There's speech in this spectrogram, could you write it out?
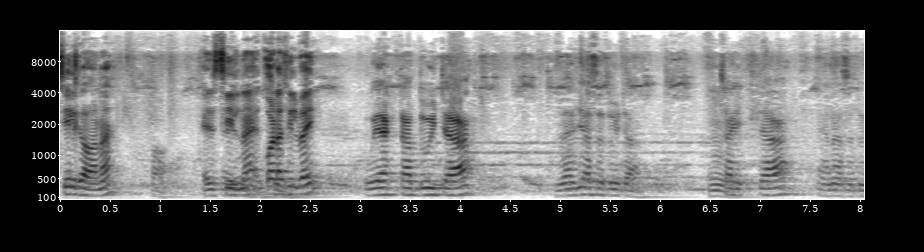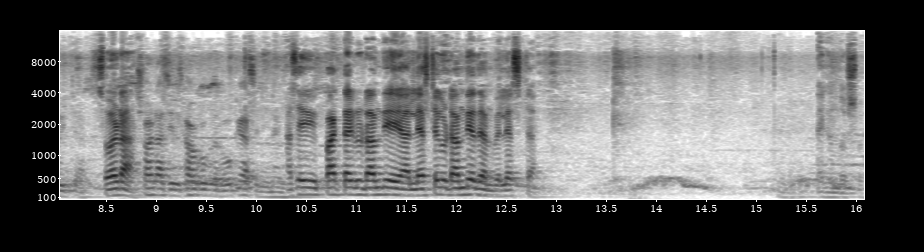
সিল খাওয়া না? হ্যাঁ। এই সিল না? কটা সিল। ভাই? ওই একটা দুইটা লেজি আছে দুইটা। চারটা এন আছে দুইটা। ছয়টা? ছয়টা সিল খাওয়া কবুতর ওকে আছে নি আচ্ছা এই পাকটা একটু টান দিয়ে আর একটু টান দিয়ে দেন ভাই লেজটা। এখন দর্শক।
